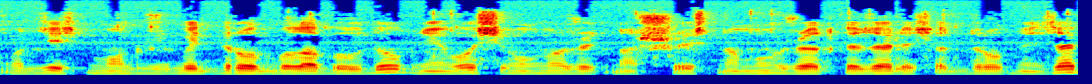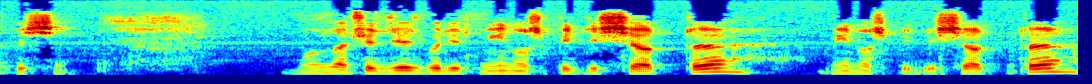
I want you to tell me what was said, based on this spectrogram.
Вот здесь, может быть, дробь была бы удобнее. 8 умножить на 6, но мы уже отказались от дробной записи. Ну, значит, здесь будет минус 50t, минус 50t.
